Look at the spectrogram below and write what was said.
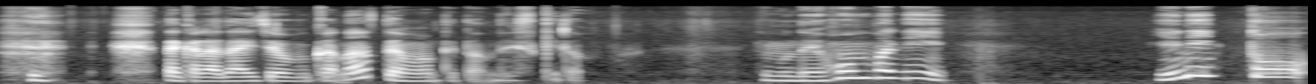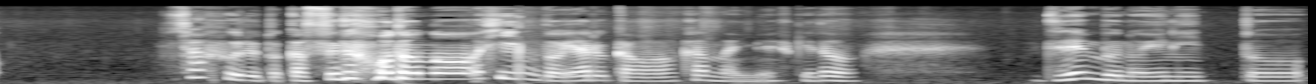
だから大丈夫かなって思ってたんですけど。でもねほんまにユニットシャッフルとかするほどの頻度やるかは分かんないんですけど全部のユニット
